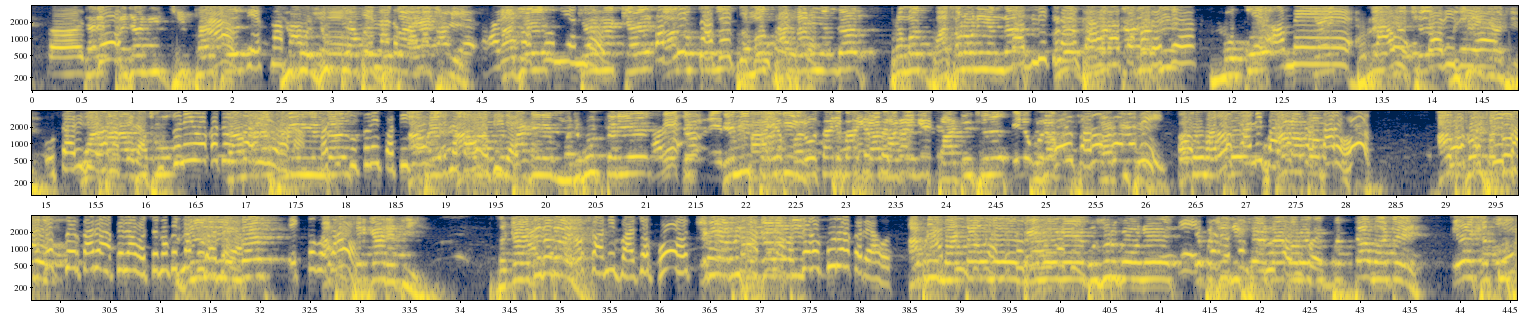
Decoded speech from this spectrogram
જે પ્રજાની જીત થાય છે ગેસના ભાવ છે, તેલના ડબ્બાના ભાવ છે. હરેક વસ્તુની અંદર public સાથે લોકોની ભાષાની અંદર ભ્રમક ભાષણોની અંદર પબ્લિકને જાહેરાતો કરે છે લોકો કે અમે ભાવ ઉતારી રહ્યા ઉતારી દેવાના પહેલા ચૂંટણી વખતે ઉતારી દેવાના પછી ચૂંટણી પતી જાય એટલે ભાવ વધી જાય પાર્ટીને મજબૂત કરીએ. એવી પાર્ટી ભરોસાની ભાજપ સરકાર કે પાર્ટી છે. એ લોકો ભરોસો નથી. ભરોસાની ભાજપ સરકાર હોત. આપ જોઈ શકો છો. ભાજપ સરકારે આપેલા વચનો કેટલા પૂરા થયા? એક તો બતાવો. સરકાર હતી. સરકાર ભાજપ હોત એની આપણી સરકાર પૂરા કર્યા હોત. આપણી માતાઓને બહેનોને બુઝુર્ગોને કે પછી રિક્ષા ડ્રાઈવરો બધા માટે એક હતું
